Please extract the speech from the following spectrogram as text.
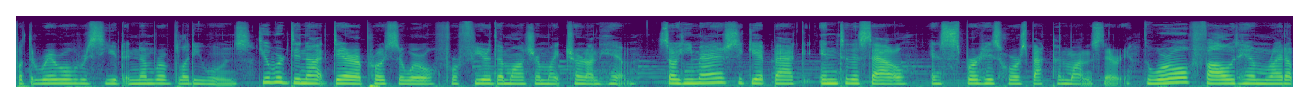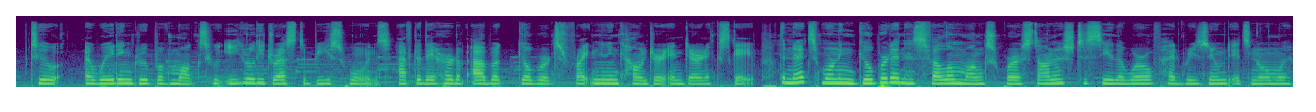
but the werewolf received a number of bloody wounds. Gilbert did not dare approach the werewolf for fear the monster might turn on him, so he managed to get back into the saddle and spur his horse back to the monastery. The werewolf followed him right up to a waiting group of monks who eagerly dressed the beast's wounds after they heard of Abbot Gilbert's frightening encounter and daring escape. The next morning, Gilbert and his fellow monks were astonished to see the werewolf had resumed its normal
